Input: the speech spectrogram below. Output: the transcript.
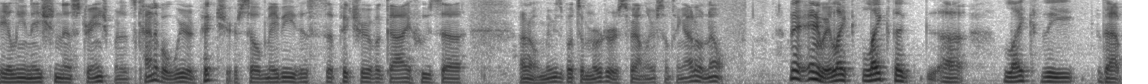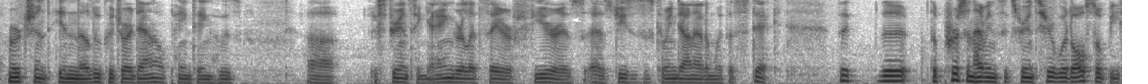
alienation and estrangement. It's kind of a weird picture. So maybe this is a picture of a guy who's, uh, I don't know, maybe he's about to murder his family or something. I don't know. But anyway, like like the uh, like the that merchant in the Luca Giordano painting who's uh, experiencing anger, let's say, or fear as as Jesus is coming down at him with a stick. The the the person having this experience here would also be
